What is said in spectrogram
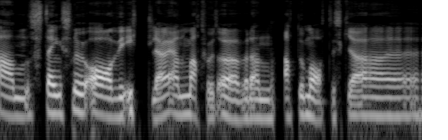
han stängs nu av i ytterligare en match utöver den automatiska eh,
